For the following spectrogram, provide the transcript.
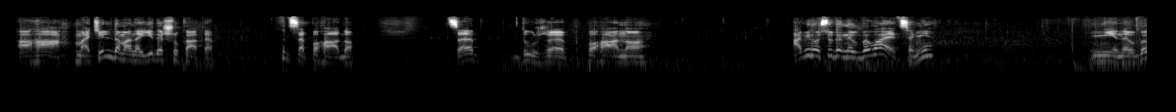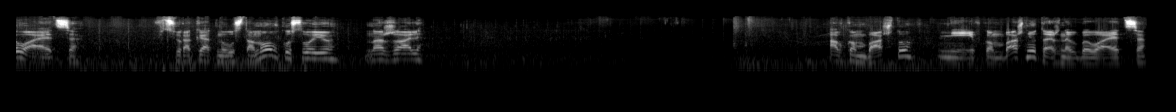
Ага, Матільда мене їде шукати. Це погано. Це дуже погано. А він ось сюди не вбивається, ні? Ні, не вбивається. В цю ракетну установку свою, на жаль. А в комбашту? Ні, в комбашню теж не вбивається.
